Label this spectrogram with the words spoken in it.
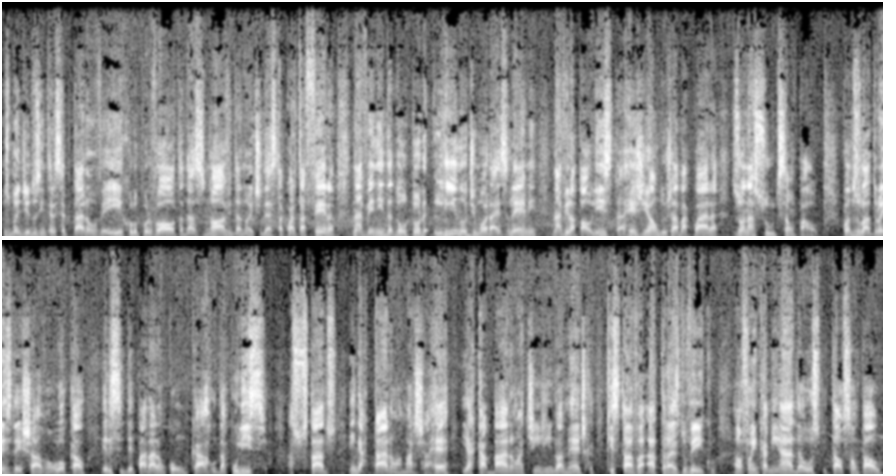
Os bandidos interceptaram o veículo por volta das nove da noite desta quarta-feira, na Avenida Doutor Lino de Moraes Leme, na Vila Paulista, região do Jabaquara, zona sul de São Paulo. Quando os ladrões deixaram deixavam o local, eles se depararam com um carro da polícia. Assustados, engataram a marcha ré e acabaram atingindo a médica que estava atrás do veículo. Ela foi encaminhada ao Hospital São Paulo,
